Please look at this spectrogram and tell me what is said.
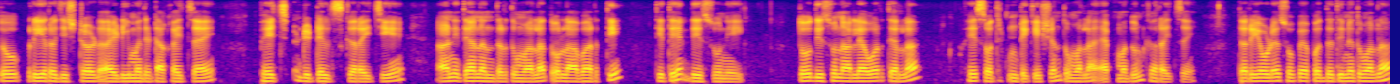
तो प्री रजिस्टर्ड आय डीमध्ये टाकायचा आहे फेच डिटेल्स करायची आहे आणि त्यानंतर तुम्हाला तो लाभार्थी तिथे दिसून येईल. तो दिसून आल्यावर त्याला फेस ऑथेंटिकेशन तुम्हाला ॲपमधून करायचं आहे तर एवढ्या सोप्या पद्धतीने तुम्हाला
